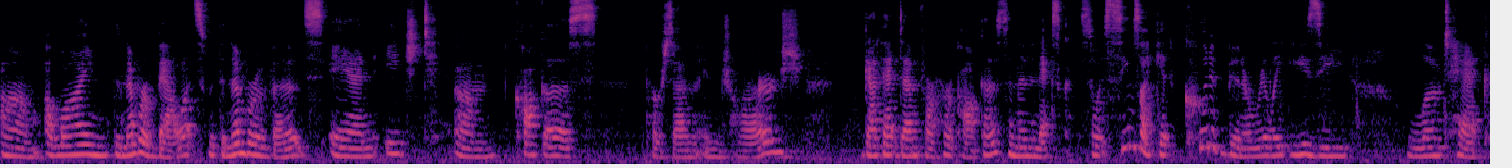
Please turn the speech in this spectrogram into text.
um, align the number of ballots with the number of votes, and each t- um, caucus person in charge got that done for her caucus, and then the next. So it seems like it could have been a really easy, low tech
